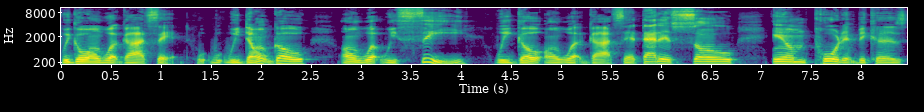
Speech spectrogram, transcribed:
we go on what God said. We don't go on what we see, we go on what God said. That is so important because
